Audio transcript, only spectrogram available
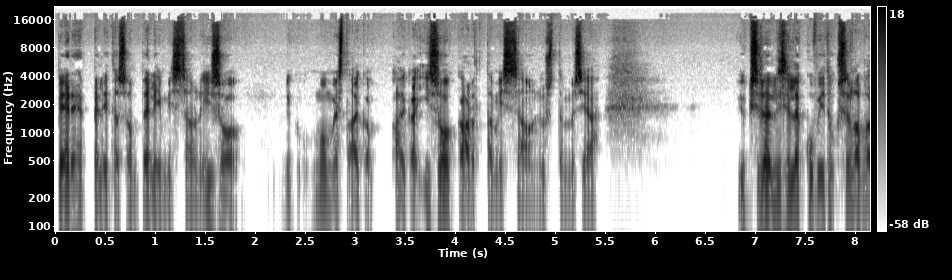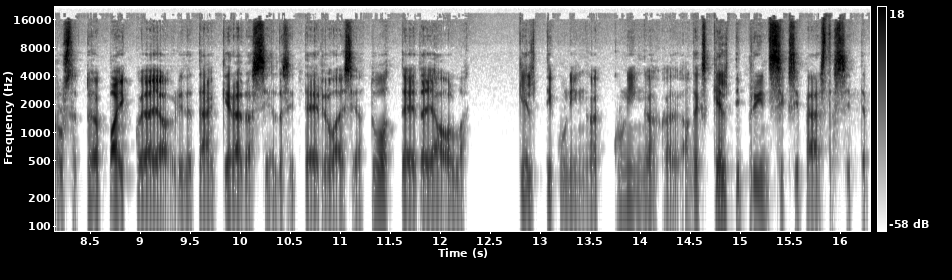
perhepelitason peli, missä on iso, niinku mun mielestä aika, aika iso kartta, missä on just tämmöisiä yksilöllisillä kuvituksella varustettuja paikkoja ja yritetään kerätä sieltä sitten erilaisia tuotteita ja olla kelttikuninga, kuninga, anteeksi, kelttiprinssiksi päästä sitten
